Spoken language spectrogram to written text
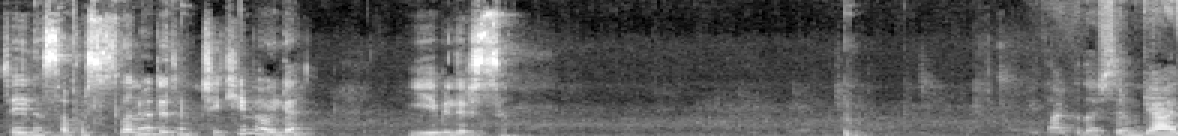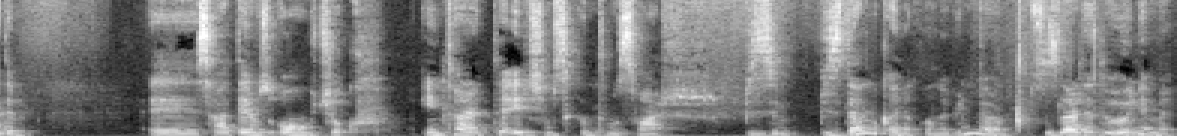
Ceylin sabırsızlanıyor dedim. Çekeyim öyle. Yiyebilirsin. Arkadaşlarım geldim. Ee, saatlerimiz 10.30. İnternette erişim sıkıntımız var bizim. Bizden mi kaynaklanıyor bilmiyorum. Sizlerde de öyle mi?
